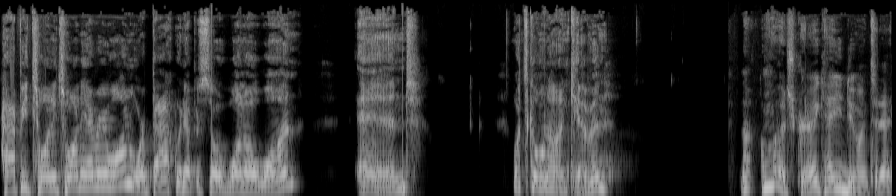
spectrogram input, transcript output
Happy 2020, everyone. We're back with episode 101. And what's going on, Kevin? Not much, Greg. How you doing today?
